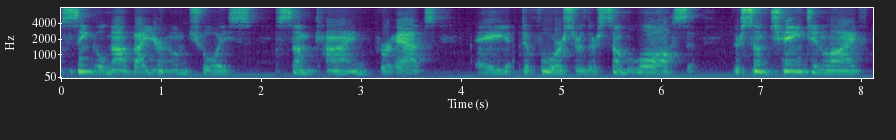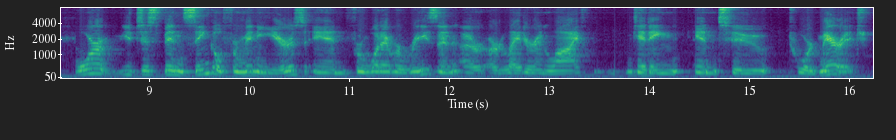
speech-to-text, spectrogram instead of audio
single not by your own choice of some kind, perhaps a divorce or there's some loss, there's some change in life. Or you've just been single for many years and for whatever reason or, or later in life getting into toward marriage.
